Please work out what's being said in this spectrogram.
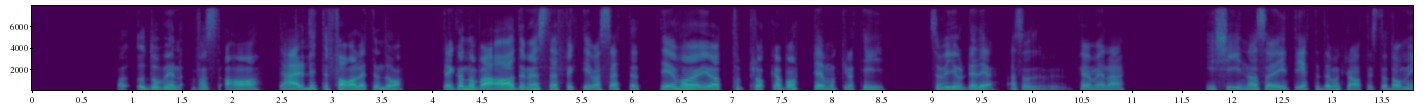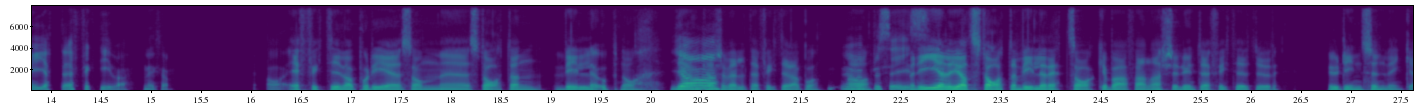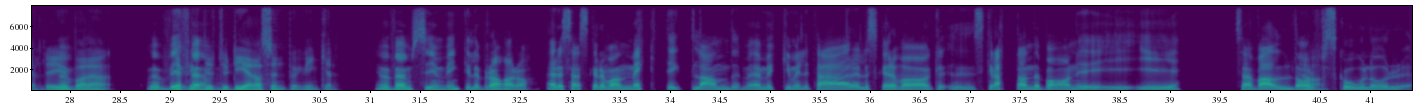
Och, och då men, fast ja, det här är lite farligt ändå. Tänk om de bara, ja, det mest effektiva sättet, det var ju att plocka bort demokrati. Så vi gjorde det. Alltså, för jag menar, i Kina så är det inte jättedemokratiskt och de är ju jätteeffektiva. Liksom. Ja, effektiva på det som eh, staten vill uppnå. Det ja. är de kanske väldigt effektiva på. Ja, ja. precis. Men det gäller ju att staten vill rätt saker bara, för annars är det ju inte effektivt ur, ur din synvinkel. Det är men, ju bara vi, effektivt vem, ur deras synvinkel. Ja, men vems synvinkel är bra då? Är det så här, ska det vara en mäktigt land med mycket militär eller ska det vara skrattande barn i, i, i så här Waldorfskolor?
